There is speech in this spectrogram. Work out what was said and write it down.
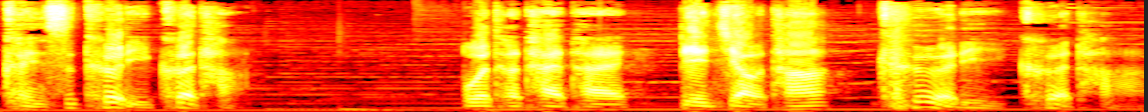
肯斯特里克塔。波特太太便叫它克里克塔。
